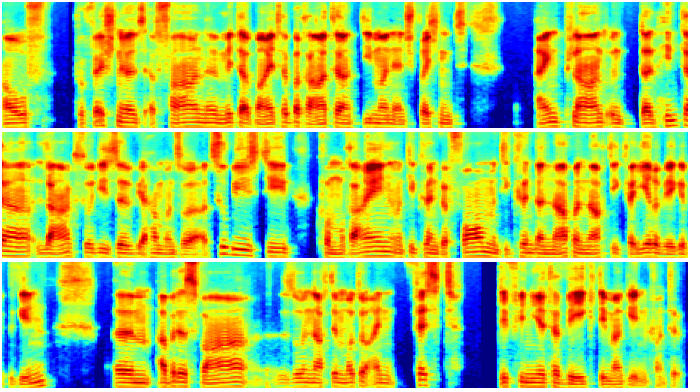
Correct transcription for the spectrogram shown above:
auf Professionals, erfahrene Mitarbeiter, Berater, die man entsprechend einplant und dahinter lag so diese, wir haben unsere Azubis, die kommen rein und die können wir formen und die können dann nach und nach die Karrierewege beginnen. Ähm, aber das war so nach dem Motto ein fest definierter Weg, den man gehen konnte.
